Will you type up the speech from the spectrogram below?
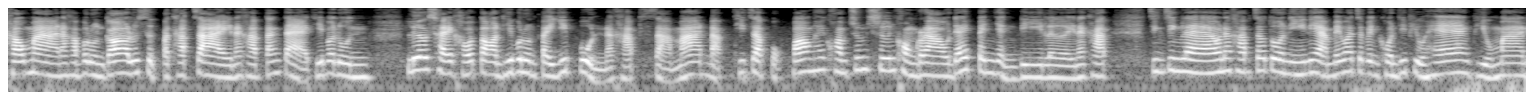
เขามานะครับบอลลูนก็รู้สึกประทับใจนะครับ ตั้งแต่ที่บอลลูนเลือกใช้เขาตอนที่บอลลูนไปญี่ปุ่นนะครับ สามารถแบบที่จะปกป้องให้ความชุ่มชื้นของเราได้เป็นอย่างดีเลยนะครับ จริงๆแล้วนะครับ เจ้าตัวนี้เนี่ยไม่ว่าจะเป็นคนที่ผิวแห้ง ผิวมัน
